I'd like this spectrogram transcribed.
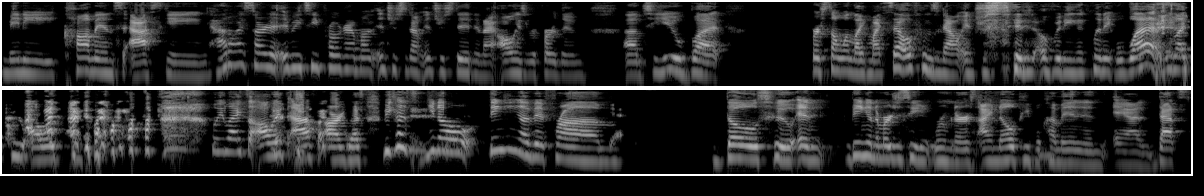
many comments asking, "How do I start an MAT program? I'm interested. I'm interested," and I always refer them um, to you. But for someone like myself who's now interested in opening a clinic, what? We like to always we like to always ask our guests because you know thinking of it from those who and being an emergency room nurse i know people come in and and that's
